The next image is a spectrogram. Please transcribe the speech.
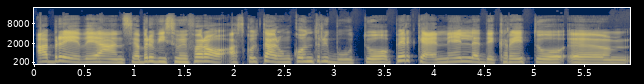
a breve, anzi a brevissimo, vi farò ascoltare un contributo perché nel decreto ehm,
